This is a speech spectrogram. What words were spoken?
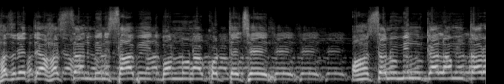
হজরত হাসান বিন সাবিদ বর্ণনা করতেছেন। অহসানু মিন কালাম তার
